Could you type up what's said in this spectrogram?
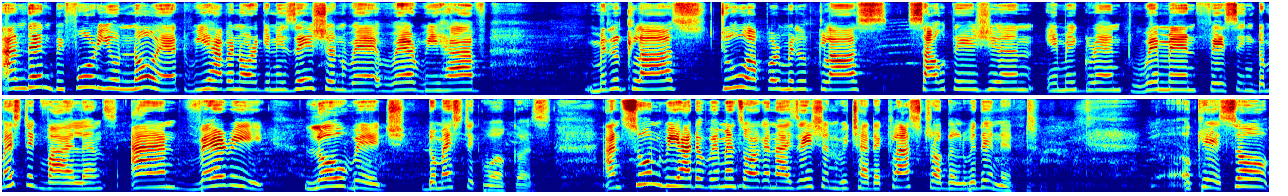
And then before you know it, we have an organization where, where we have middle class, two upper middle class, South Asian, immigrant, women facing domestic violence, and very low wage domestic workers. And soon we had a women's organization which had a class struggle within it. Okay, so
